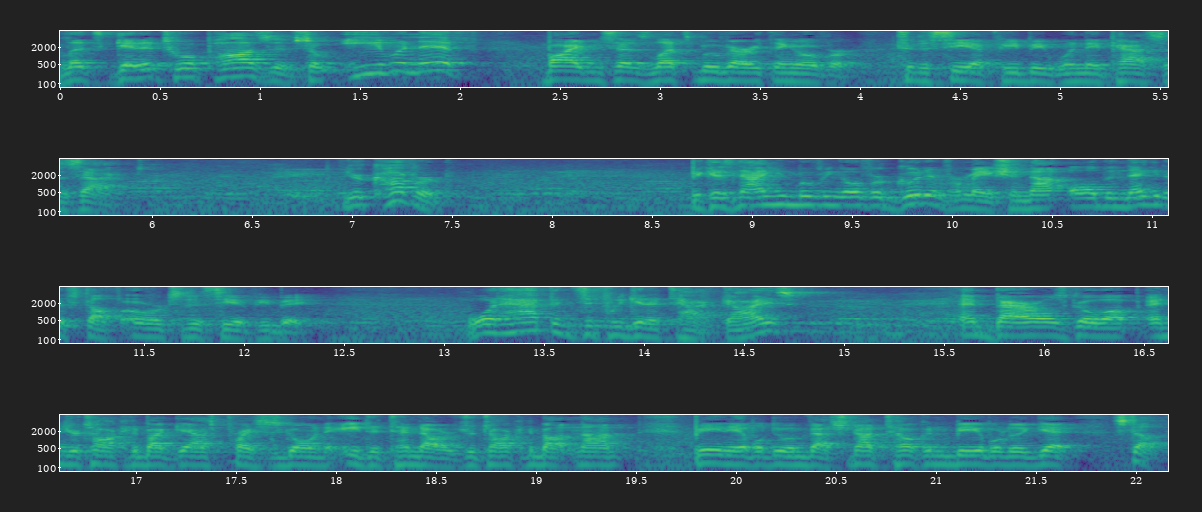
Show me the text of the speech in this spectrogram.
let's get it to a positive. So even if Biden says let's move everything over to the CFPB when they pass this act, you're covered. Because now you're moving over good information, not all the negative stuff over to the CFPB. What happens if we get attacked, guys? and barrels go up and you're talking about gas prices going to eight to ten dollars. You're talking about not being able to invest. You're not talking to be able to get stuff.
